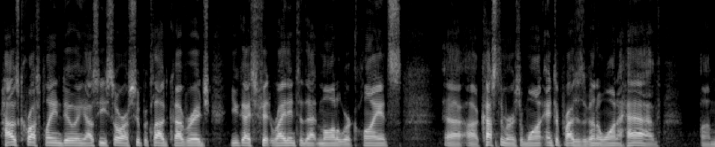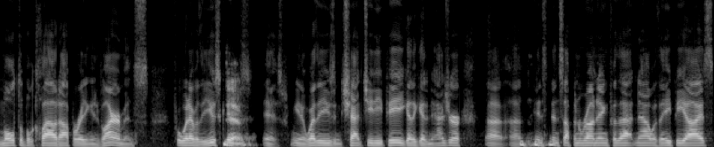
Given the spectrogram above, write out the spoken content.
How's Crossplane doing? Also, you saw our super cloud coverage. You guys fit right into that model where clients, uh, uh, customers want, enterprises are going to want to have uh, multiple cloud operating environments for whatever the use Yeah. case is. You know, whether you're using ChatGPT, you got to get an Azure uh, uh, instance up and running for that now with APIs.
